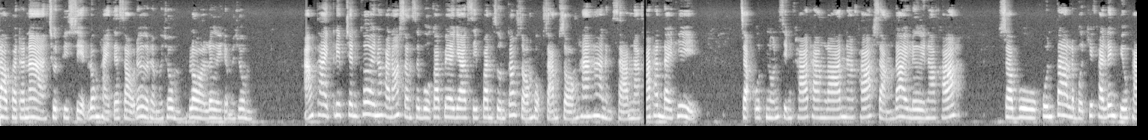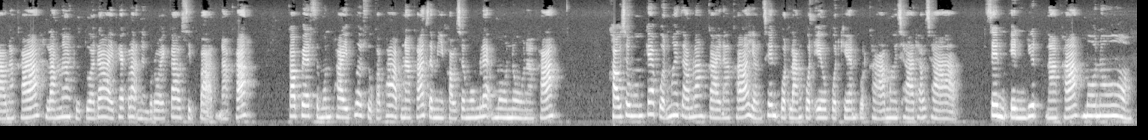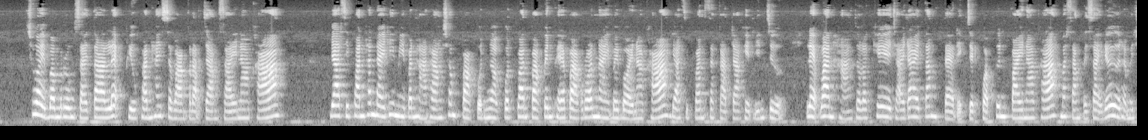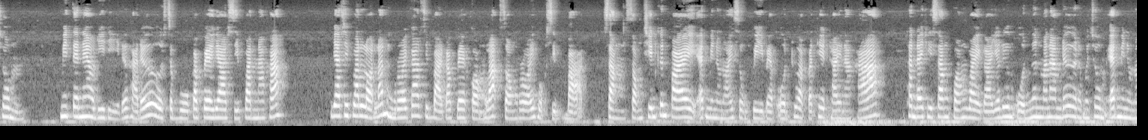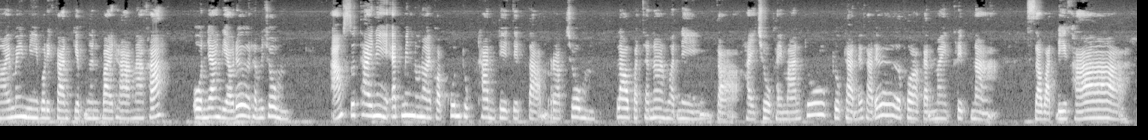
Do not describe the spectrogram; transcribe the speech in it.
ลาพัฒนาชุดพิเศษลงหายแต่เสาเด้อท่านผู้ชม รอเลยท่านผู้ชมอ้าวถ่ายคลิปเช่นเคยนะคะเนาะสั่งสบู่กาแฟยาสีฟันศูนย์เก้าสองหกสามสองห้าห้าหนึ่งสามนะคะ ท่านใดที่จะอุดหนุนสินค้าทางร้านนะคะ สั่งได้เลยนะคะสบู่คุณต้านระเบิดขี้ใครเร่งผิวขาวนะคะ ล้างหน้าถูตัวได้แพ็คละ 190 บาทนะคะ กาแฟสมุนไพรเพื่อสุขภาพนะคะ จะมีเขาชะงุมและโมโนนะคะ เขาชะงุมแก้ปวดเมื่อยตามร่างกายนะคะ อย่างเช่นปวดหลังปวดเอวปวดแขนปวดขามือชาเท้าชา เส้นเอ็นยืดนะคะ โมโน ช่วยบำรุงสายตาและผิวพรรณให้สว่างกระจ่างใสนะคะยาสีฟันท่านใดที่มีปัญหาทางช่องปากปวดเหงือกปวดฟันปากเป็นแผลปากร้อนในบ่อยๆนะคะ ยาสีฟันสกัดจากเห็ดลิ้นจืดและว่านหางจระเข้ใช้ได้ตั้งแต่เด็กเจ็ดขวบขึ้นไปนะคะ มาสั่งไปใส่เด้อท่านผู้ชม มีแต่แนวดีๆเด้อค่ะ เด้อสบู่กาแฟยาสีฟันนะคะ ยาสีฟันหลอดละ 190 บาท กาแฟกล่องละ 260 บาท สั่ง 2 ชิ้นขึ้นไปแอดมินน้อยส่งฟรีแบบโอนทั่วประเทศไทยนะคะท่านใดที่สั่งของไวก็อย่าลืมโอนเงินมานำเด้อท่านผู้ชมแอดมินน้อยไม่มีบริการเก็บเงินปลายทางนะคะ โอนอย่างเดียวเด้อท่านผู้ชมอ้าวสุดท้ายนี่แอดมินน้อยขอบคุณทุกท่านที่ติดตามรับชม เราพัฒนางวดนี้ก็ให้โชคให้มานทุกทุกท่านด้วยค่ะเด้อพอกันใหม่คลิปหน้า สวัสดีค่ะ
